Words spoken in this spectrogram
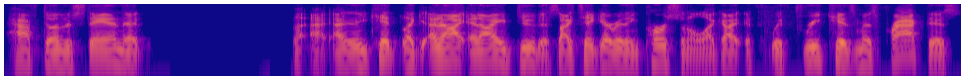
have to understand that I, I can't like, and I and I do this. I take everything personal. Like I, if, if three kids miss practice,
